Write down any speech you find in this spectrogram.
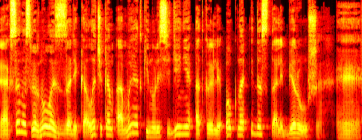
Оксана свернулась сзади калачиком, а мы откинули сиденье, открыли окна и достали беруши. Эх,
